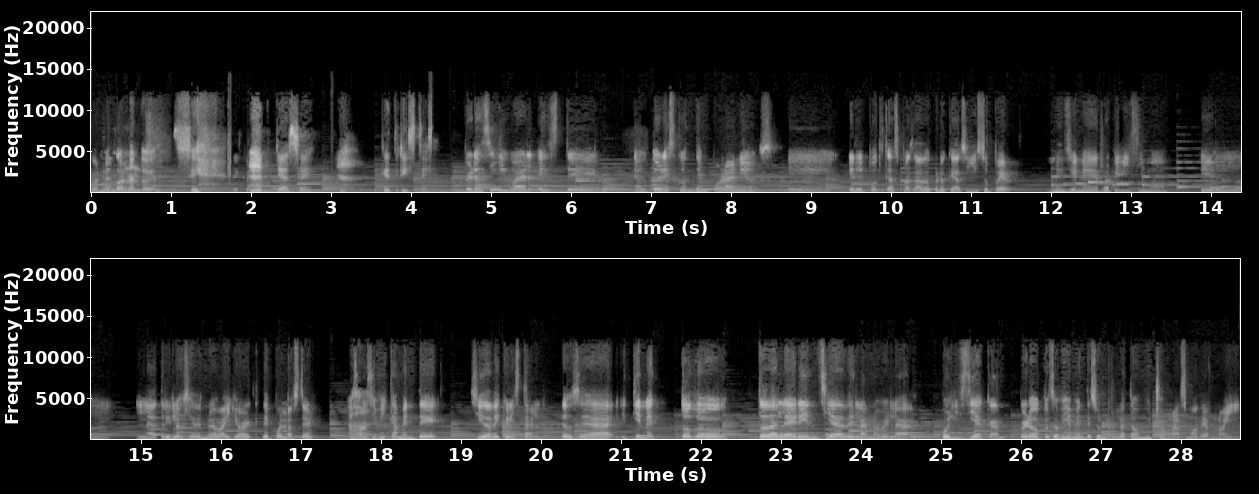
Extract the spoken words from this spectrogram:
con Conan Sí, ya sé. Qué triste. Pero sí, igual, este, autores contemporáneos, eh, en el podcast pasado creo que así súper mencioné rapidísimo el, la trilogía de Nueva York de Paul Auster, específicamente Ciudad de Cristal. O sea, tiene todo, toda la herencia de la novela policíaca, pero pues obviamente es un relato mucho más moderno y,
